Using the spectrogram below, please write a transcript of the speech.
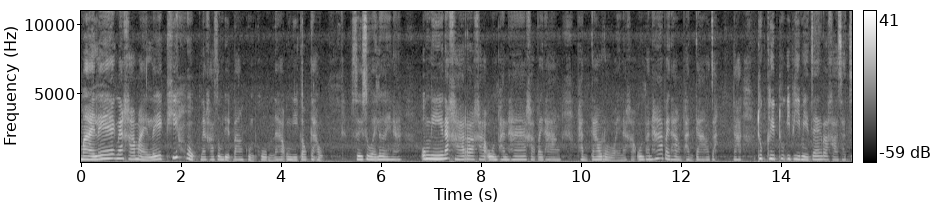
หมายเลขนะคะ หมายเลขที่ 6 นะคะ สมเด็จบางขุนพรมนะคะ องค์นี้เก่าๆ สวยๆ เลยนะ องค์นี้นะคะราคาโอนพันห้าค่ะ ไปทางพันเก้าร้อยนะคะ โอนพันห้าไปทางพันเก้าจ้ะนะคะทุกคลิปทุกอีพีมีแจ้งราคาชัดเจ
